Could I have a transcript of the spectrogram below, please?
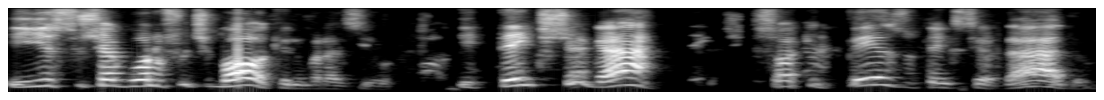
E isso chegou no futebol aqui no Brasil. E tem que chegar. Só que o peso tem que ser dado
